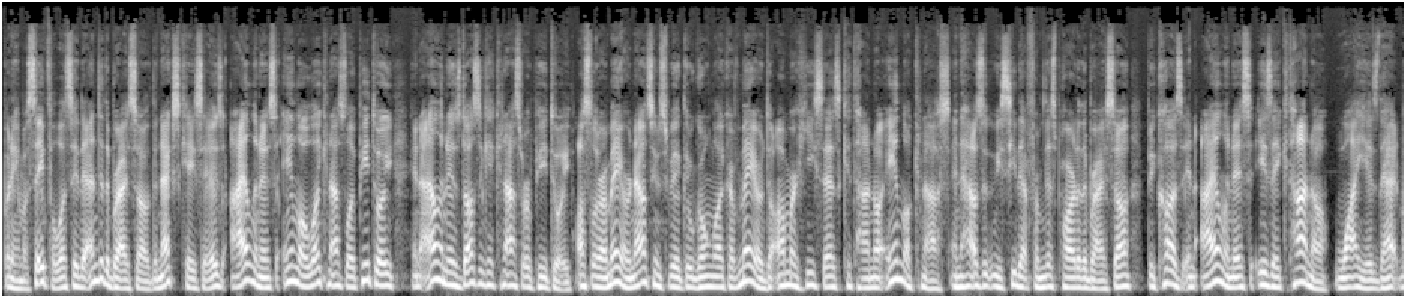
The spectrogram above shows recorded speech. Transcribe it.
But Hema Seifa, let's say the end of the brisa. The next case is Islandus ain't lo like knas like pitoi, and Islandus doesn't get knas or pitoi. Also, our mayor now seems to be like we're going like Rav Meir. The Amr he says Ketana ain't lo knas. And how's it we see that from this part of the brisa? Because an Islandus is a Ktana. Why is that? An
